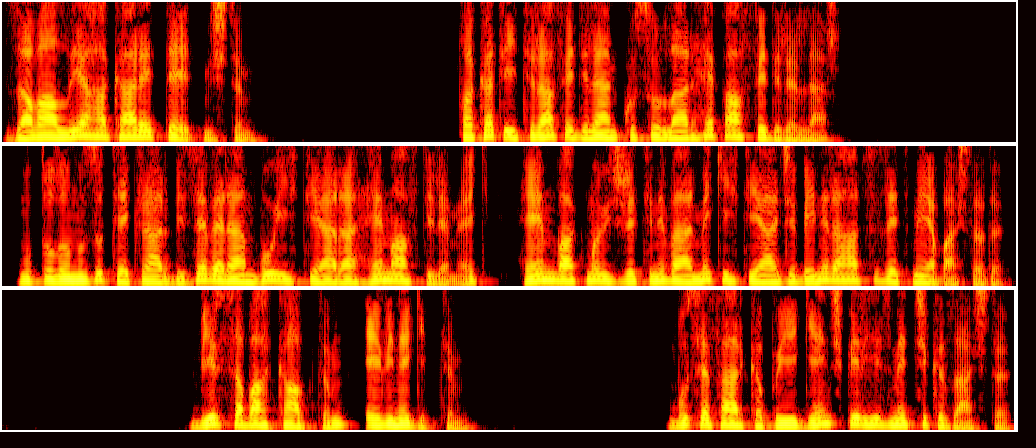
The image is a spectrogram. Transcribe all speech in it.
Zavallıya hakaret de etmiştim. Fakat itiraf edilen kusurlar hep affedilirler. Mutluluğumuzu tekrar bize veren bu ihtiyara hem af dilemek, hem bakma ücretini vermek ihtiyacı beni rahatsız etmeye başladı. Bir sabah kalktım, evine gittim. Bu sefer kapıyı genç bir hizmetçi kız açtı.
